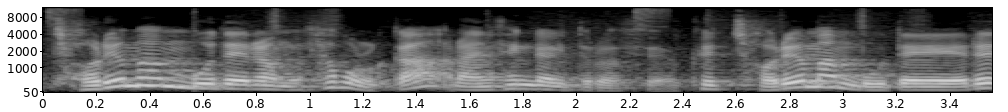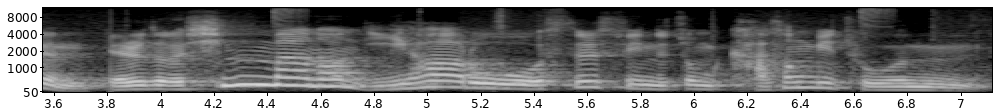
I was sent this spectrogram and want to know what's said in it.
저렴한 모델을 한번 사볼까? 라는 생각이 들었어요 그 저렴한 모델은 예를 들어 10만원 이하로 쓸 수 있는 좀 가성비 좋은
